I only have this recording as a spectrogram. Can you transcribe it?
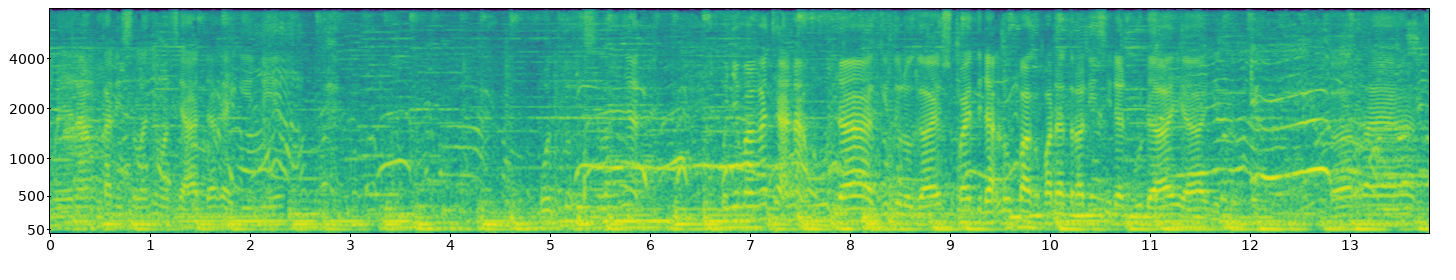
Menyenangkan istilahnya masih ada kayak gini. Untuk istilahnya menyemangati anak muda gitu loh guys supaya tidak lupa kepada tradisi dan budaya gitu. Keren.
